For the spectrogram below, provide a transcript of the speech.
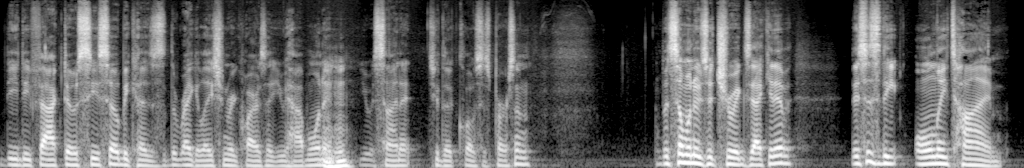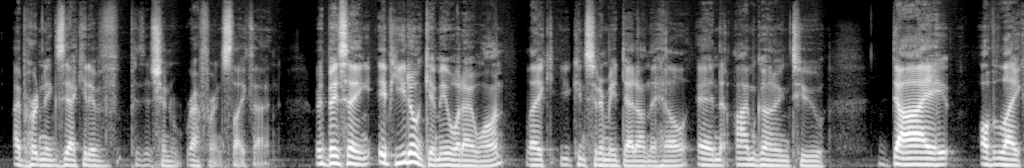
the de facto CISO because the regulation requires that you have one and mm-hmm. you assign it to the closest person. But someone who's a true executive, this is the only time I've heard an executive position referenced like that. It's basically saying, if you don't give me what I want, like you consider me dead on the hill, and I'm going to die of like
